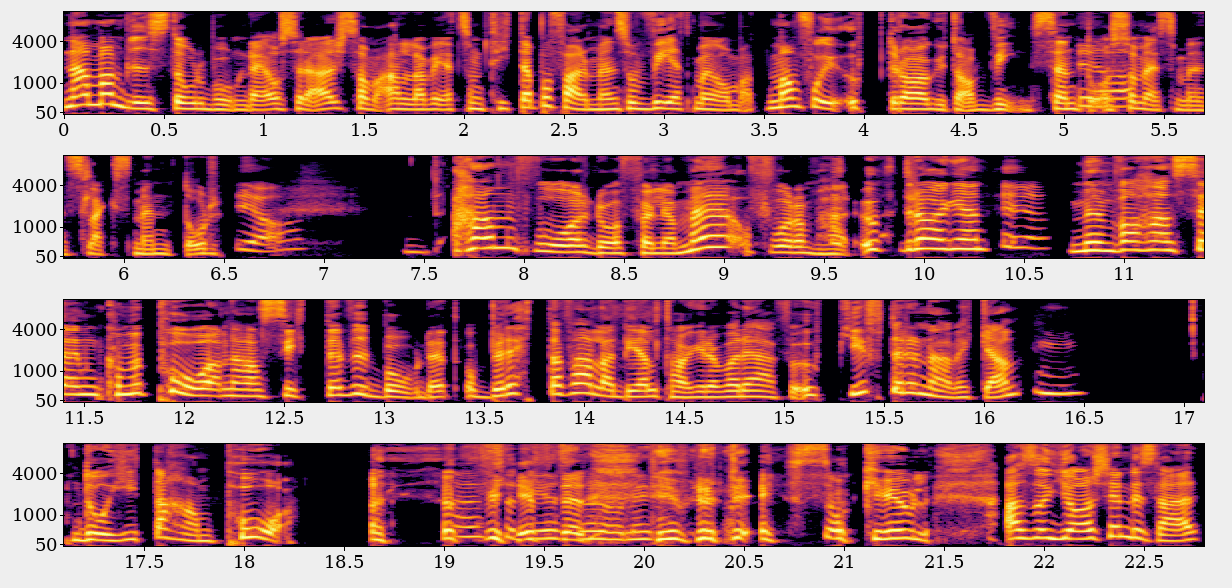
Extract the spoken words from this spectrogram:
när man blir storbonde och sådär, som alla vet som tittar på Farmen, så vet man ju om att man får ju uppdrag av Vincent då, Ja. som är som en slags mentor. Ja. Han får då följa med och få de här uppdragen. Ja. Men vad han sen kommer på när han sitter vid bordet och berättar för alla deltagare vad det är för uppgifter den här veckan, Mm. då hittar han på Alltså, det är det är så kul. Alltså jag kände så här,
